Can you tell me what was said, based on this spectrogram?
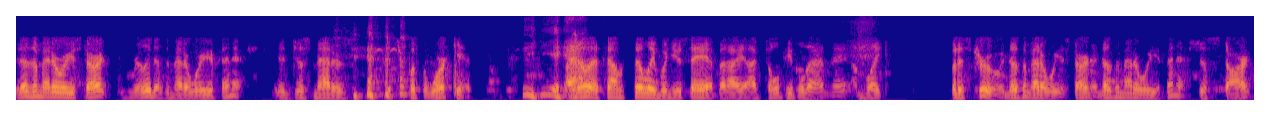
it doesn't matter where you start. It really doesn't matter where you finish. It just matters that you put the work in. yeah. I know that sounds silly when you say it, but I, I've told people that, and they, I'm like, but it's true. It doesn't matter where you start, and it doesn't matter where you finish. Just start,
